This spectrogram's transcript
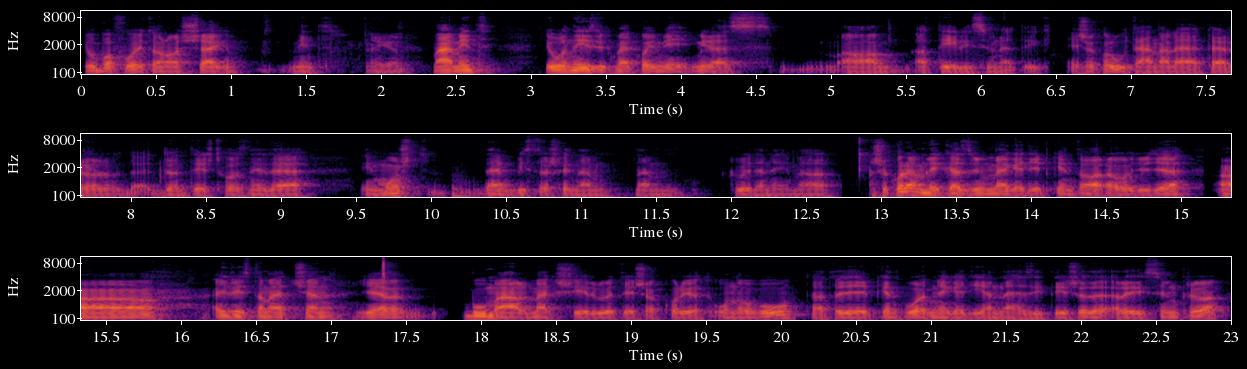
jobb a folytonosság, mint Igen. mármint jó, nézzük meg, hogy mi, mi lesz a, a téli szünetig, és akkor utána lehet erről döntést hozni, de én most nem biztos, hogy nem, nem küldeném el. És akkor emlékezzünk meg egyébként arra, hogy ugye a, egyrészt a meccsen ugye Bumál megsérült, és akkor jött Onovo, tehát hogy egyébként volt még egy ilyen nehezítés a részünkről,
